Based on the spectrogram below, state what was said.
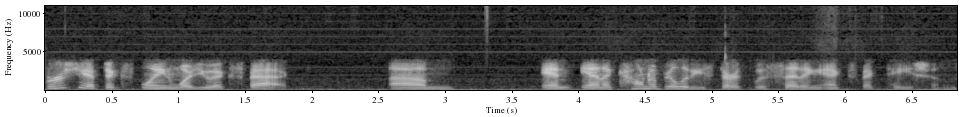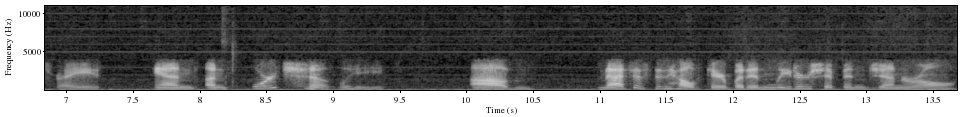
First, you have to explain what you expect. Um, and, and accountability starts with setting expectations, right? And unfortunately, um, not just in healthcare, but in leadership in general,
